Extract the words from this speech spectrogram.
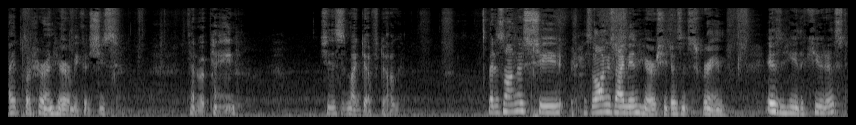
I put her in here because she's kind of a pain. She, this is my deaf dog. But as long as she, as long as I'm in here, she doesn't scream. Isn't he the cutest?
